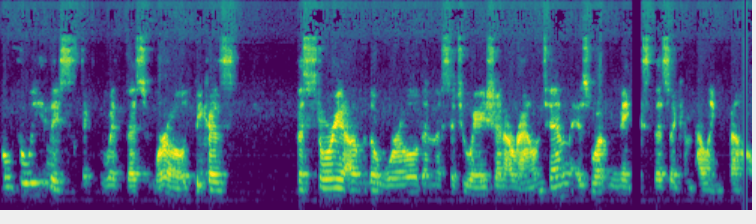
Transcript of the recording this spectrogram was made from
hopefully they stick with this world because the story of the world and the situation around him is what makes this a compelling film.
